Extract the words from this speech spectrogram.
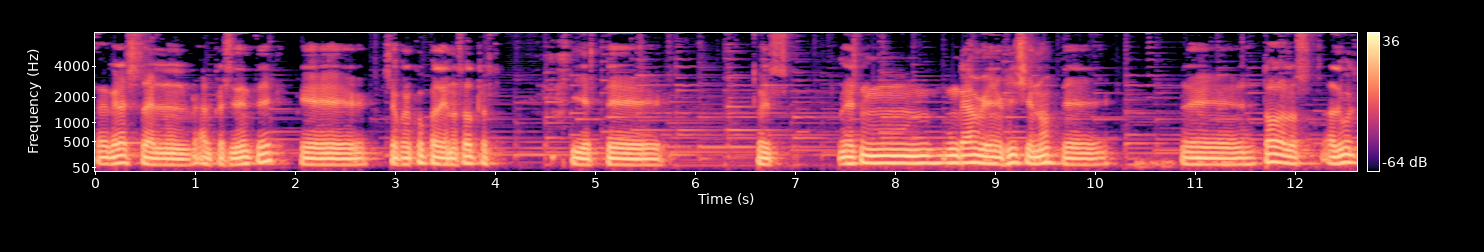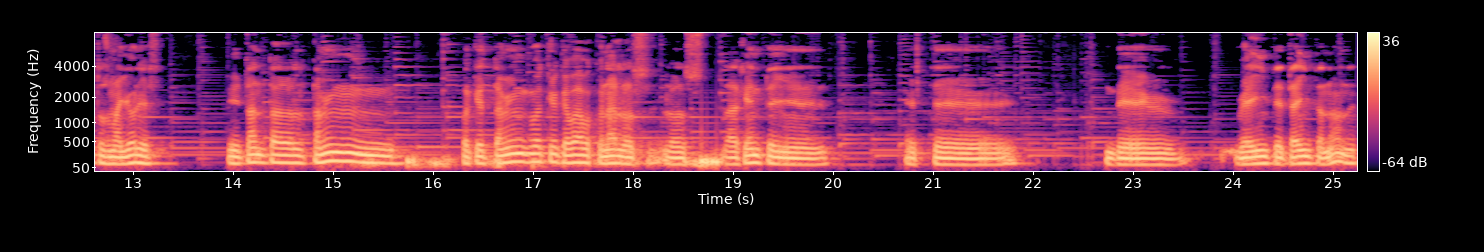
gracias al, al presidente que se preocupa de nosotros. Y este. Pues es un, un gran beneficio, ¿no? De, de todos los adultos mayores y tanto también porque también creo que va a vacunar los, los la gente y, este de 20, 30, ¿no?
